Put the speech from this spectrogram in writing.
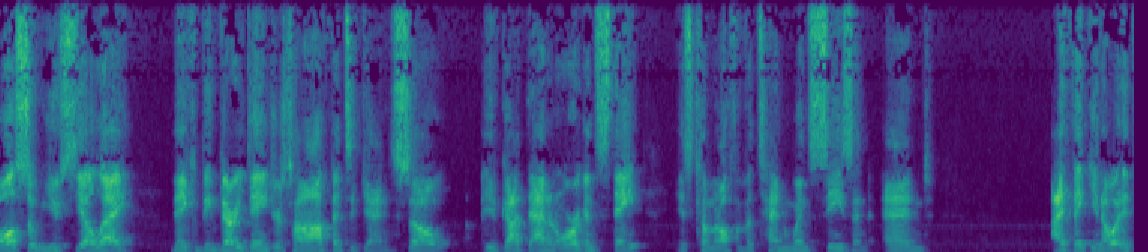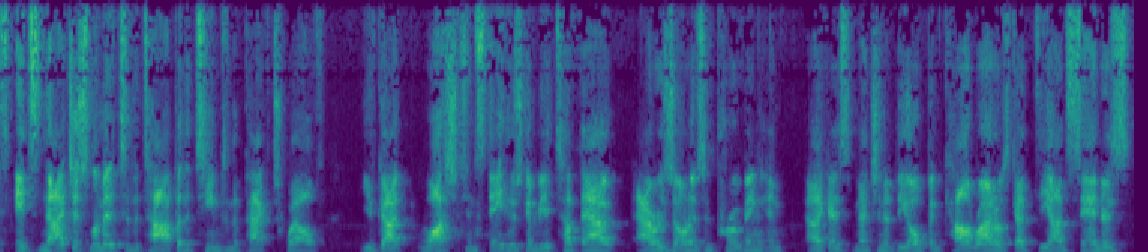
also UCLA. They could be very dangerous on offense again. So you've got that, and Oregon State is coming off of a 10 win season. And I think, you know what, it's, it's not just limited to the top of the teams in the Pac 12 You've got Washington State, who's going to be a tough out. Arizona's improving, and like I mentioned at the Open, Colorado's got Deion Sanders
